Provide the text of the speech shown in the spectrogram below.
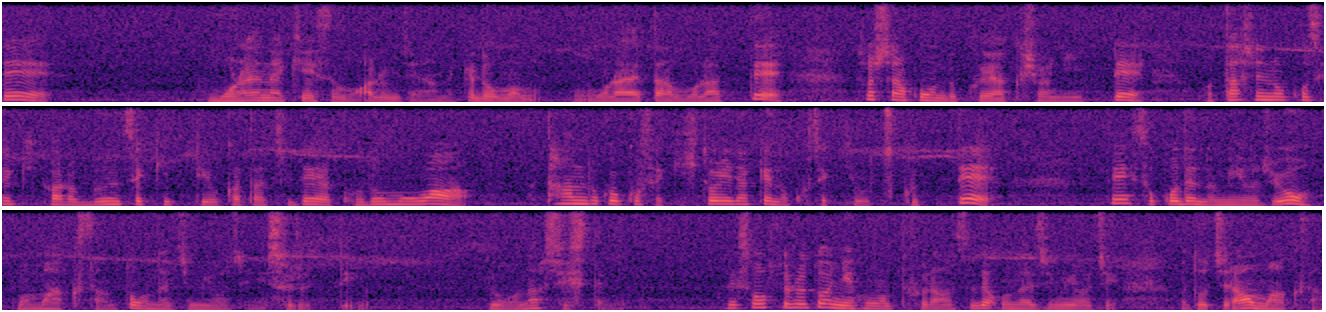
でもらえないケースもあるみたいなんだけど、まあ、もらえたらもらってそしたら今度区役所に行って私の戸籍から分析っていう形で子供は単独戸籍1人だけの戸籍を作ってでそこでの名字を、まあ、マークさんと同じ名字にするっていうようなシステムでそうすると日本とフランスで同じ名字どちらをマークさん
